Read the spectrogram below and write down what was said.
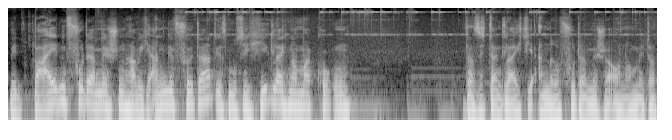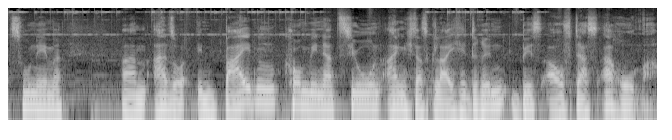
Mit beiden Futtermischen habe ich angefüttert. Jetzt muss ich hier gleich nochmal gucken, dass ich dann gleich die andere Futtermische auch noch mit dazu nehme. Ähm, also in beiden Kombinationen eigentlich das gleiche drin, bis auf das Aroma.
